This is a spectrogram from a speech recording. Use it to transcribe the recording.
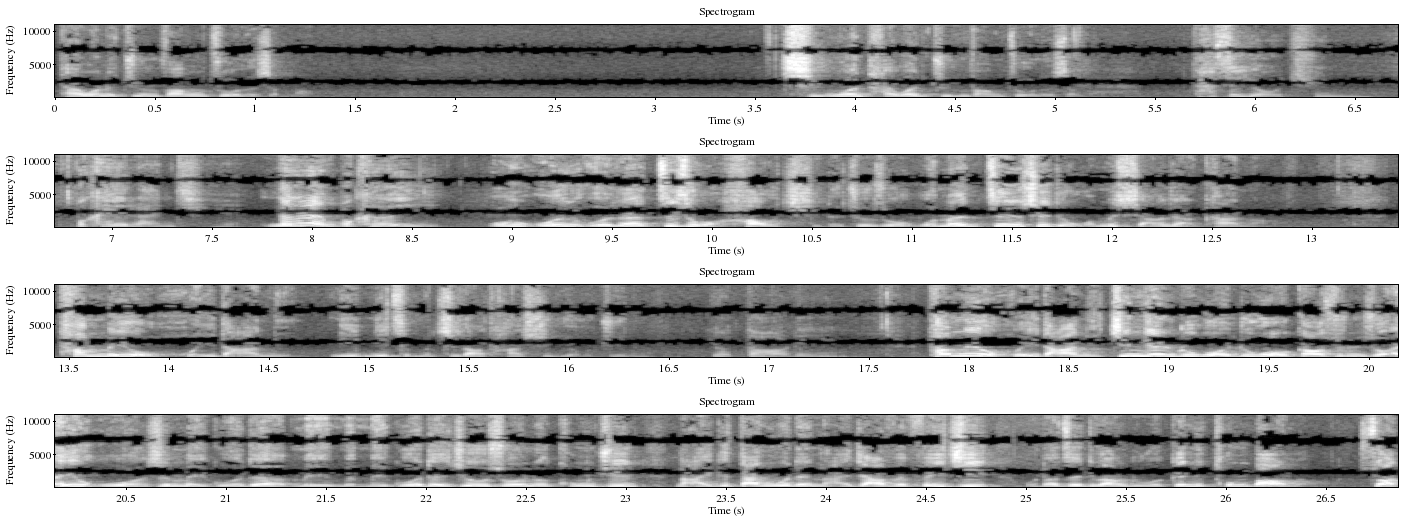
台湾的军方做了什么？请问台湾军方做了什么？他是友军，不可以拦截，当然不可以。我我我在，这是我好奇的，就是说，我们这件事情，我们想想看啊，他没有回答你，你你怎么知道他是友军？有道理。他没有回答你。今天如果如果我告诉你说，哎，我是美国的美美国的，就是说呢，空军哪一个单位的哪一架飞飞机，我到这地方如果跟你通报了，算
